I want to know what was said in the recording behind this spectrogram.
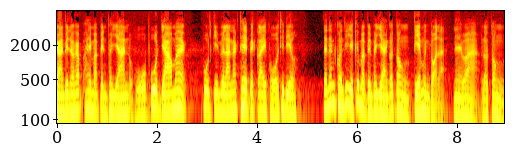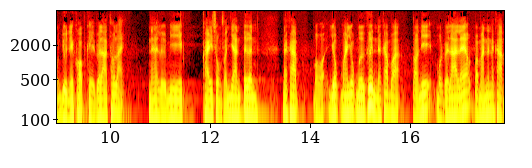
การณ์พี่น้องครับ ให้มาเป็นพยานโอ้โหพูดยาวมาก พูดกินเวลานักเทศไปไกลโขทีเดียวแต่นั้นคนที่จะขึ้นมาเป็นพยานก็ต้องเตรียมกันก่อนละนะว่าเราต้องอยู่ในขอบเขตเวลาเท่าไหร่นะหรือมีใครส่งสัญญาณเตือนนะครับ บอกว่ายกมายกมือขึ้นนะครับ ว่าตอนนี้หมดเวลาแล้วประมาณนั้นนะครับ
